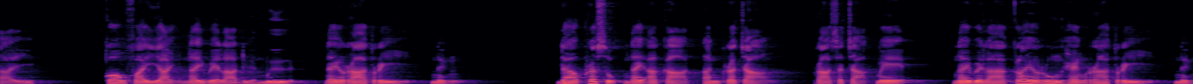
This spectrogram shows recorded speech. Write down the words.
น กองไฟใหญ่ในเวลาเดือนมืด ในราตรีหนึ่งดาวพระศุกร์ในอากาศอันกระจ่าง ปราศจากเมฆในเวลาใกล้รุ่งแห่งราตรีหนึ่ง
